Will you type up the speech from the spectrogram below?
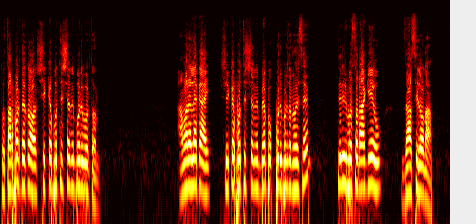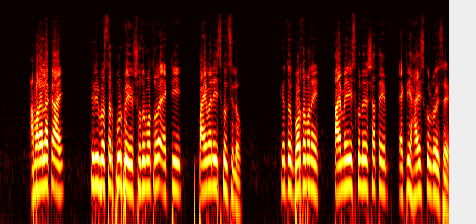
তো তারপর দেখো, শিক্ষা প্রতিষ্ঠানের পরিবর্তন। আমার এলাকায় শিক্ষা প্রতিষ্ঠানের ব্যাপক পরিবর্তন হয়েছে। তিরিশ বছর আগেও যা ছিল না। আমার এলাকায় তিরিশ বছর পূর্বে শুধুমাত্র একটি প্রাইমারি স্কুল ছিল। কিন্তু বর্তমানে প্রাইমারি স্কুলের সাথে একটি হাই স্কুল রয়েছে।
